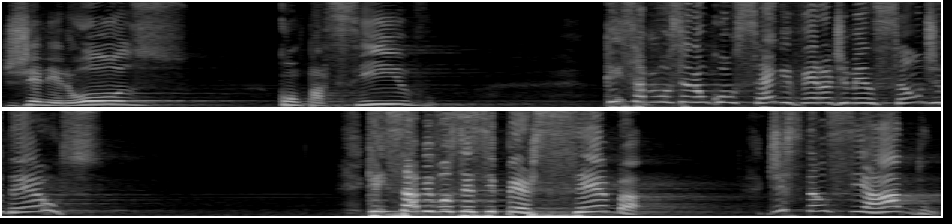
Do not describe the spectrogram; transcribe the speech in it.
generoso, compassivo, quem sabe você não consegue ver a dimensão de Deus. Quem sabe você se perceba distanciado,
